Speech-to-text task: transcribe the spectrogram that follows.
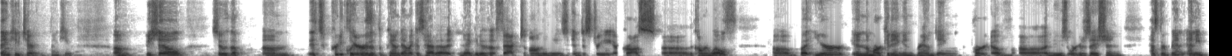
Thank you, Terry. Thank you. Um, Michel, so the um, it's pretty clear that the pandemic has had a negative effect on the news industry across uh, the Commonwealth. Uh, but you're in the marketing and branding part of uh, a news organization. Has there been any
